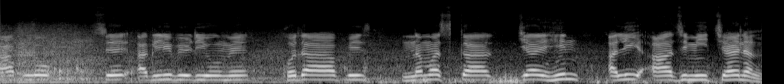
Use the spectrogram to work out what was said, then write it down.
आप लोग से अगली वीडियो में। खुदा हाफिज़। नमस्कार। जय हिंद। अली आज़मी चैनल।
